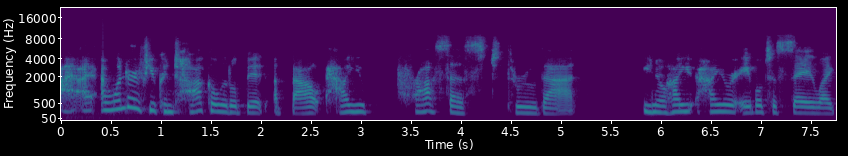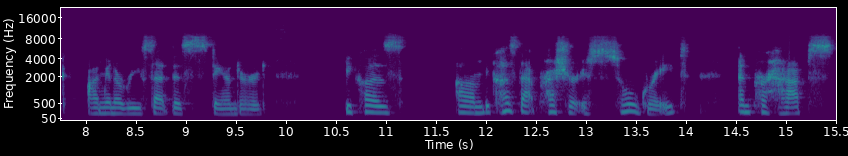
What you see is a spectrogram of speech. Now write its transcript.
I, I wonder if you can talk a little bit about how you processed through that. You know how you how you were able to say like I'm going to reset this standard because um, because that pressure is so great and perhaps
